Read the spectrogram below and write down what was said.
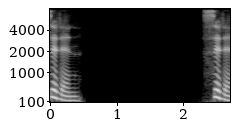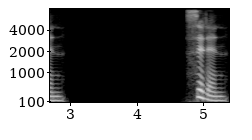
sit in. Sit in. Sit in.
